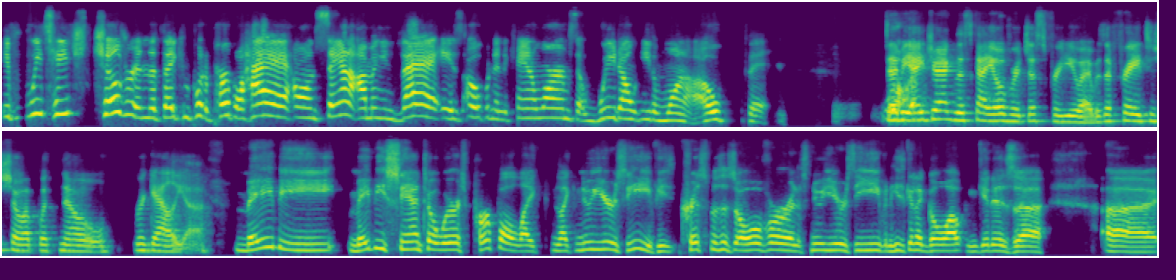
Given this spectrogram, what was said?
If we teach children that they can put a purple hat on Santa, I mean, that is opening a can of worms that we don't even want to open. Debbie, Well, I dragged this guy over just for you. I was afraid to show up with no regalia. maybe maybe Santa wears purple like like New Year's Eve. He's Christmas is over and it's New Year's Eve and he's gonna go out and get his uh uh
